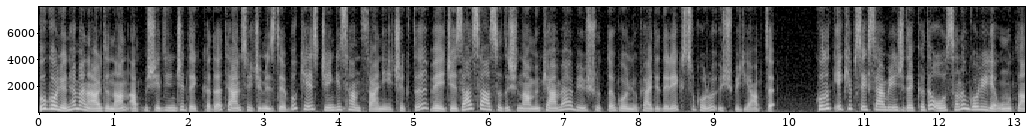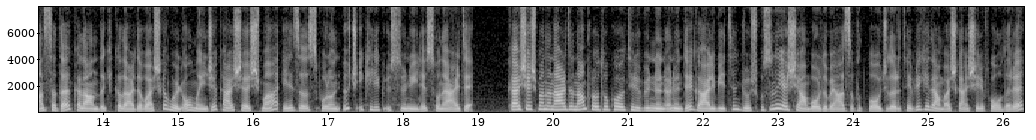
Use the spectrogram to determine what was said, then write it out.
Bu golün hemen ardından 67. dakikada temsilcimizde bu kez Cengizhan sahneye çıktı ve ceza sahası dışından mükemmel bir şutla golünü kaydederek skoru 3-1 yaptı. Konuk ekip 81. dakikada Oğuzhan'ın golüyle umutlansa da kalan dakikalarda başka gol olmayınca karşılaşma Elazığ Spor'un 3-2'lik üstünlüğüyle sona erdi. Karşılaşmanın ardından protokol tribününün önünde galibiyetin coşkusunu yaşayan Bordo Beyazlı futbolcuları tebrik eden Başkan Şerifoğulları,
